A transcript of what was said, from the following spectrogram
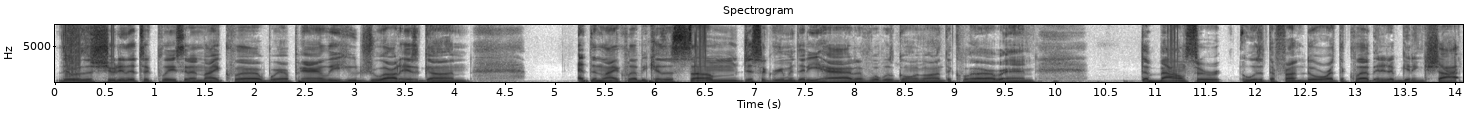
There was a shooting that took place in a nightclub where apparently he drew out his gun at the nightclub because of some disagreement that he had of what was going on at the club. And the bouncer who was at the front door at the club ended up getting shot.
